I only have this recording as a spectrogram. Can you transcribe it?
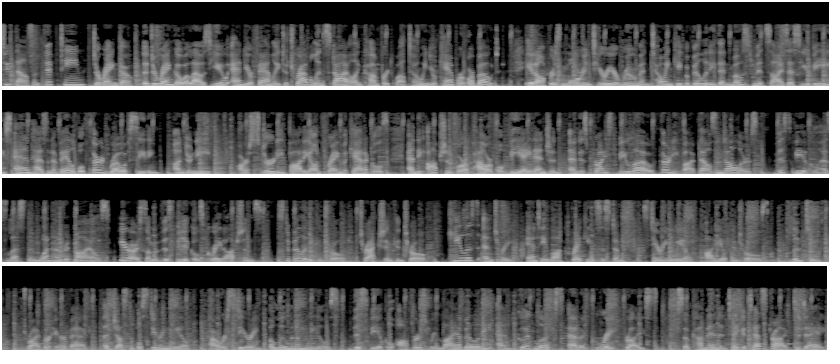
2015 Durango. The Durango allows you and your family to travel in style and comfort while towing your camper or boat. It offers more interior room and towing capability than most midsize SUVs and has an available third row of seating. Underneath are sturdy body-on-frame mechanicals and the option for a powerful V8 engine and is priced below $35,000. This vehicle has less than 100 miles. Here are some of this vehicle's great options. Stability control, traction control, keyless entry, anti-lock braking system, steering wheel, audio controls, Bluetooth, driver airbag, adjustable steering wheel, power steering, aluminum wheels. This vehicle offers reliability and good looks at a great price. So come in and take a test drive today.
